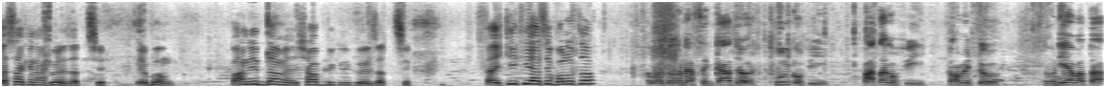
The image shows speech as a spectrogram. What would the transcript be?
বেচা কেনা করে যাচ্ছে এবং পানির দামে সব বিক্রি করে যাচ্ছে। তাই কি কি আছে বলো তো? আমার দোকানে আছে গাজর ফুলকপি পাতাকপি টমেটো ধনিয়া পাতা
